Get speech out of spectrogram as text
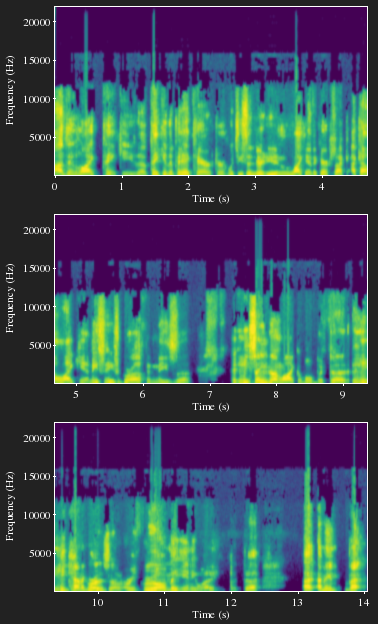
I do like Pinky, the Pinky the Pig character, which you said you didn't like any of the characters. I, I kind of like him. He's he's gruff and he's uh, he seems unlikable, but uh, he he kind of grows on, or he grew on me anyway. But uh, I, I mean, back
